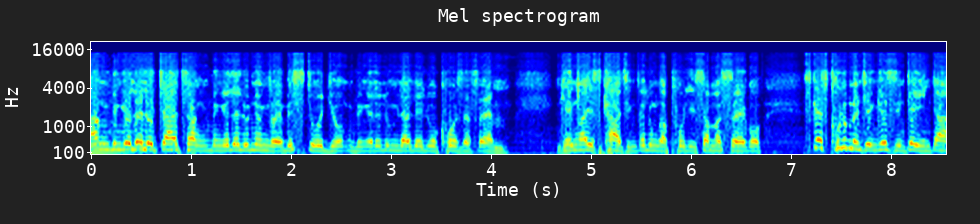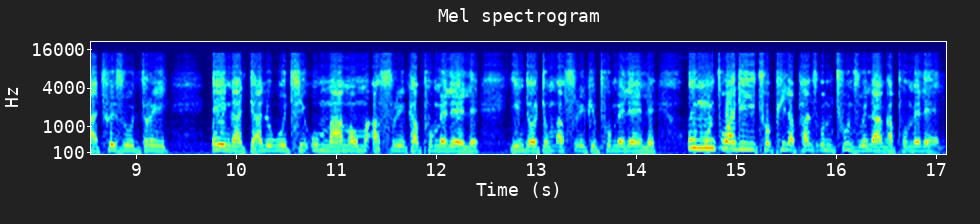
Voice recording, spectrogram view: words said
angibingelele tjatha ngibingelele unongcwebe studio ngibingelele umlaleli weCause FM ngenxa yesikhathi ngicela ungapholisa amaseko sike sikhulume nje ngezinto ezintathu ezu3 engadala ukuthi umama umAfrika aphumelele indoda umAfrika iphumelele umuntu wakithi ophila phansi komthunzi welanga aphumelele.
